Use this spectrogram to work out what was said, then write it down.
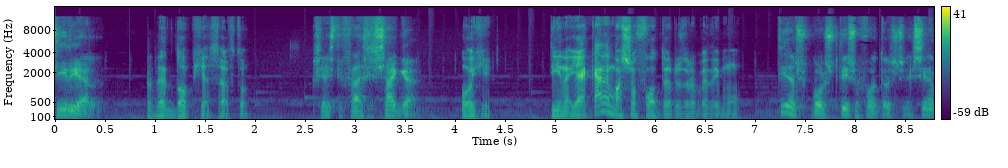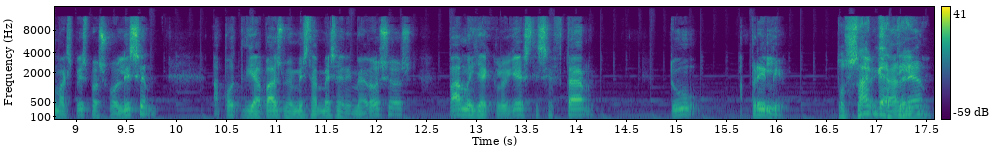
Serial. Δεν το πιάσα αυτό. Ξέρεις τη φράση Σάγκα; Όχι. Τι είναι, για κάνε μας σοφότερους ρε παιδί μου. Τι να σου πω, τι σοφότερος. Εσύ να μας πεις που ασχολείσαι. Από ό,τι διαβάζουμε εμείς στα μέσα ενημερώσεως, πάμε για εκλογές στις 7 του Απρίλη. Το Σάγκα τι είναι;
